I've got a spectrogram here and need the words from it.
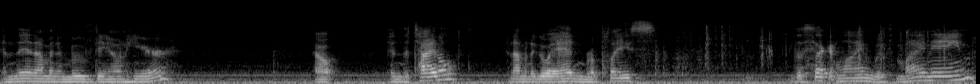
And then I'm going to move down here out in the title and I'm going to go ahead and replace the second line with my name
